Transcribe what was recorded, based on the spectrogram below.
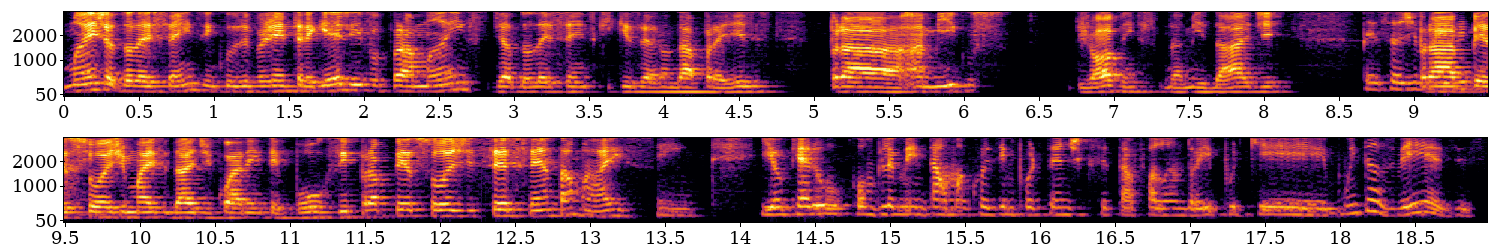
mães de adolescentes, inclusive eu já entreguei livro para mães de adolescentes que quiseram dar para eles, para amigos jovens da minha idade, para pessoas de mais idade de 40 e poucos e para pessoas de 60 a mais. Sim. E eu quero complementar uma coisa importante que você está falando aí, porque muitas vezes,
